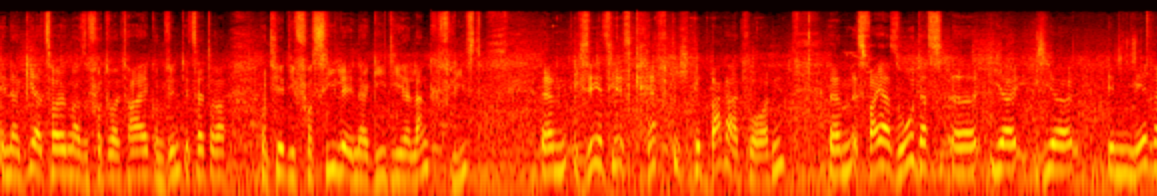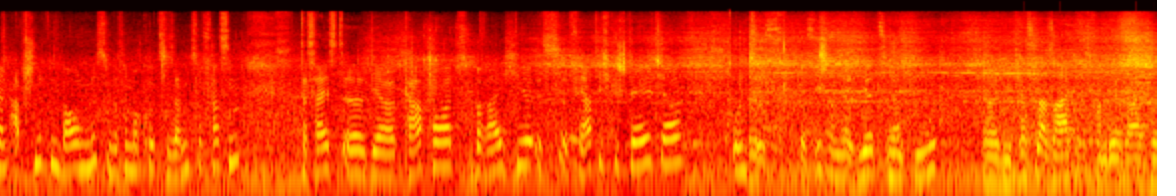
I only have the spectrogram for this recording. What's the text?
Energieerzeugung, also Photovoltaik und Wind etc. Und hier die fossile Energie, die hier lang fließt. Ähm, ich sehe jetzt, hier ist kräftig gebaggert worden. Ähm, es war ja so, dass äh, ihr hier in mehreren Abschnitten bauen müsst, um das nochmal kurz zusammenzufassen. Das heißt, äh, der Carport-Bereich hier ist äh, fertiggestellt, ja. Und das, das sieht man ja hier ziemlich gut. Äh, Die Tesla-Seite ist von der Seite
